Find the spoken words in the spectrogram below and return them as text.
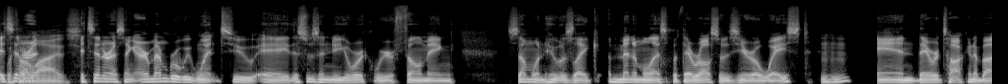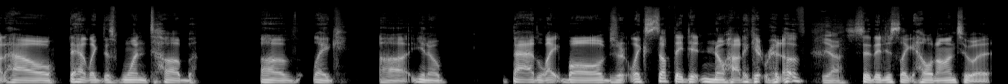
Mm-hmm. It's with our lives. It's interesting. I remember we went to a this was in New York. We were filming someone who was like a minimalist, but they were also zero waste. hmm And they were talking about how they had like this one tub of like uh, you know, bad light bulbs or like stuff they didn't know how to get rid of. Yeah. So they just like held on to it.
